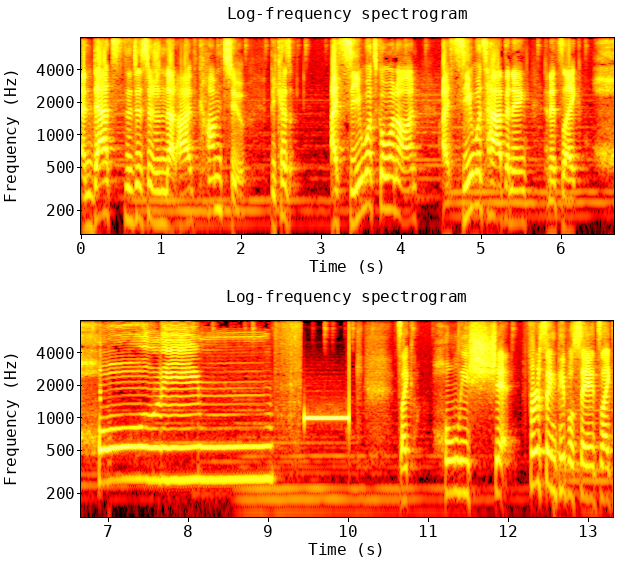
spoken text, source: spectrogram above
And that's the decision that I've come to because I see what's going on, I see what's happening, and it's like, holy. It's like, holy shit. First thing people say, it's like,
